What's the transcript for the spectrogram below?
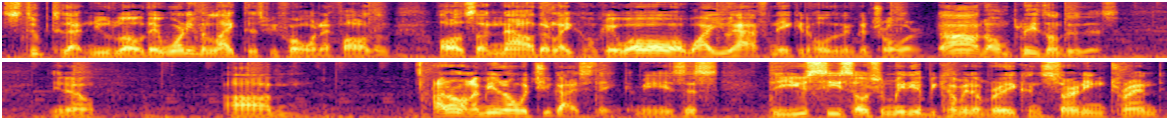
stooped to that new low. They weren't even like this before when I followed them. All of a sudden now they're like, okay, whoa, whoa, whoa, why are you half naked holding a controller? Oh, don't please don't do this. You know, um, I don't know. Let me know what you guys think. I mean, is this do you see social media becoming a very concerning trend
